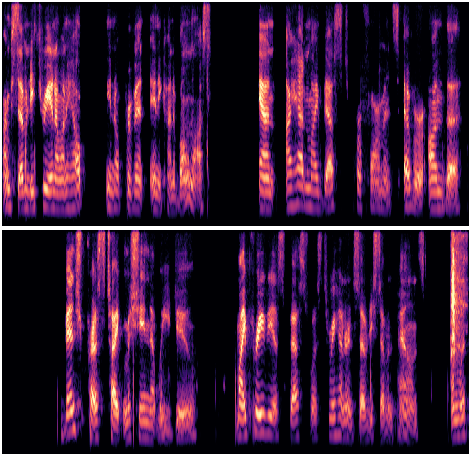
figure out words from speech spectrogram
I'm 73 and I want to help, you know, prevent any kind of bone loss. And I had my best performance ever on the bench press type machine that we do my previous best was 377 pounds. And with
